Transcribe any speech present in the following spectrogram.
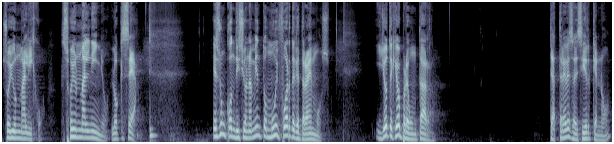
Soy un mal hijo, soy un mal niño, lo que sea. Es un condicionamiento muy fuerte que traemos. Y yo te quiero preguntar, ¿te atreves a decir que no?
